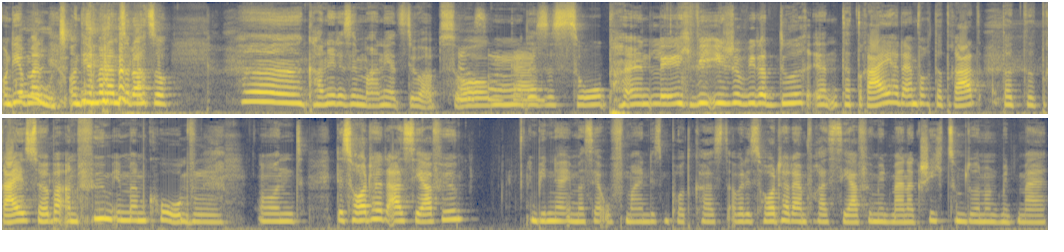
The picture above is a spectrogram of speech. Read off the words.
Und ich habe mir, hab mir dann so gedacht, so, Ah, Kann ich das dem Mann jetzt überhaupt sagen? geil. das ist so peinlich, wie ich schon wieder durch. äh, Der 3 hat einfach der Draht, der, der 3 selber einen Film in meinem Kopf. Und das hat halt auch sehr viel. Ich bin ja immer sehr offen in diesem Podcast, aber das hat halt einfach auch sehr viel mit meiner Geschichte zu tun und mit, mein,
